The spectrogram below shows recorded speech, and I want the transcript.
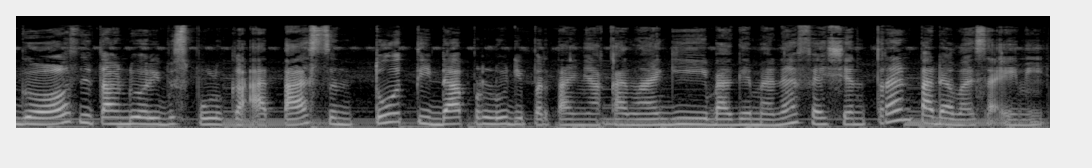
goals di tahun 2010 ke atas tentu tidak perlu dipertanyakan lagi bagaimana fashion trend pada masa ini.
